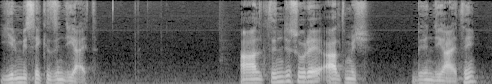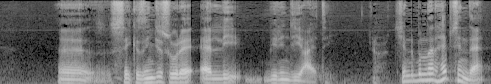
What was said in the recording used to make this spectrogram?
28. ayet. 6. sure 61. ayeti. 8. Ee, sure 51. ayeti. Evet. Şimdi bunların hepsinde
